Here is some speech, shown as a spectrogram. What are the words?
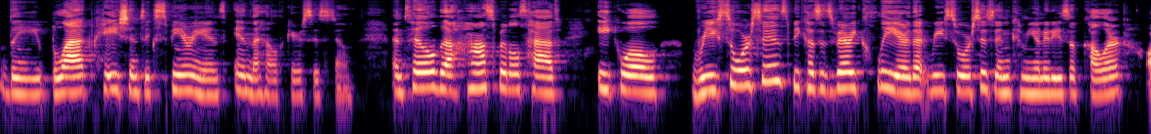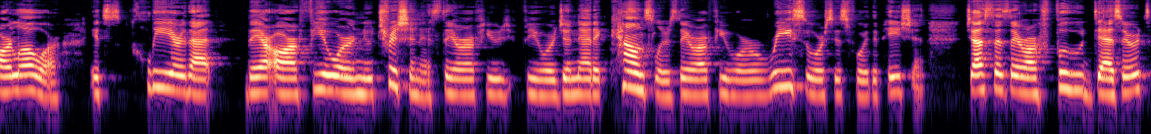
the Black patient experience in the healthcare system until the hospitals have equal resources, because it's very clear that resources in communities of color are lower. It's clear that there are fewer nutritionists, there are few, fewer genetic counselors, there are fewer resources for the patient. Just as there are food deserts,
